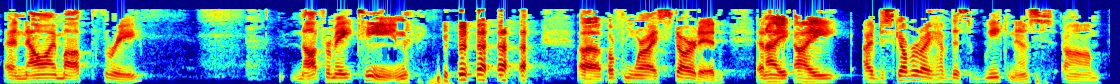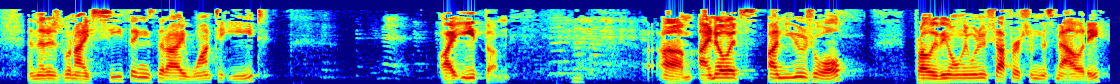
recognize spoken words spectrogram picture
And now I'm up three. Not from 18, uh, but from where I started. And I, I, I've discovered I have this weakness, um, and that is when I see things that I want to eat, I eat them. Um, I know it's unusual, probably the only one who suffers from this malady.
